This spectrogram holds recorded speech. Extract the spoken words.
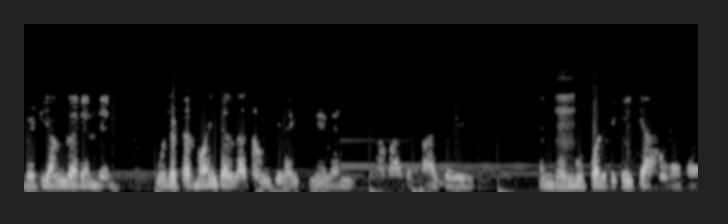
bit younger and then वो जो टर्मोइल चल रहा था उनकी लाइफ में when father pass away and then वो पॉलिटिकल क्या हो रहा था।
